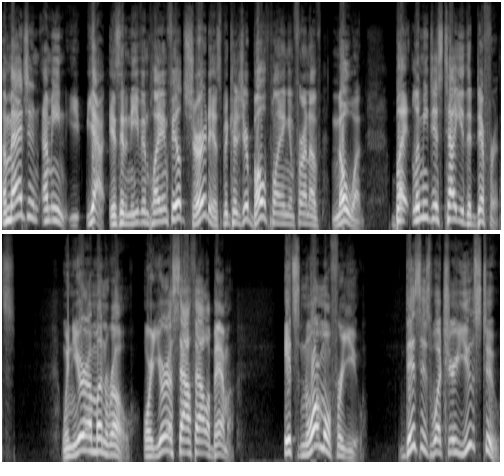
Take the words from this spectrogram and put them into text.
Imagine, I mean, yeah, is it an even playing field? Sure, it is because you're both playing in front of no one. But let me just tell you the difference. When you're a Monroe or you're a South Alabama, it's normal for you. This is what you're used to.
